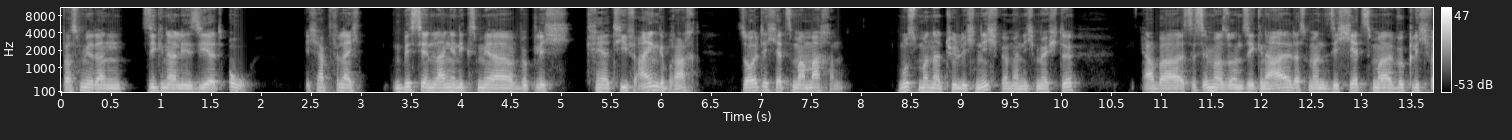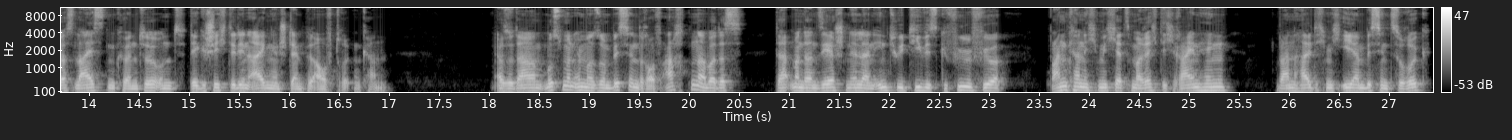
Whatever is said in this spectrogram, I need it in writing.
was mir dann signalisiert, oh, ich habe vielleicht ein bisschen lange nichts mehr wirklich kreativ eingebracht, sollte ich jetzt mal machen. Muss man natürlich nicht, wenn man nicht möchte, aber es ist immer so ein Signal, dass man sich jetzt mal wirklich was leisten könnte und der Geschichte den eigenen Stempel aufdrücken kann. Also da muss man immer so ein bisschen drauf achten, aber das, da hat man dann sehr schnell ein intuitives Gefühl für, wann kann ich mich jetzt mal richtig reinhängen, wann halte ich mich eher ein bisschen zurück.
